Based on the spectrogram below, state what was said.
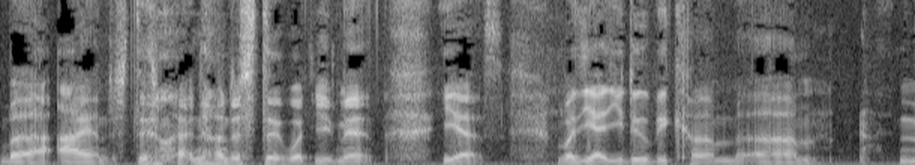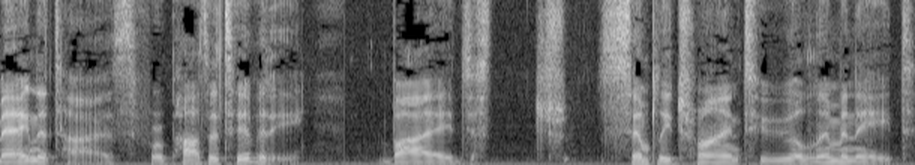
But I, understood. I understood what you meant. Yes, but yeah, you do become um, magnetized for positivity by just tr- simply trying to eliminate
